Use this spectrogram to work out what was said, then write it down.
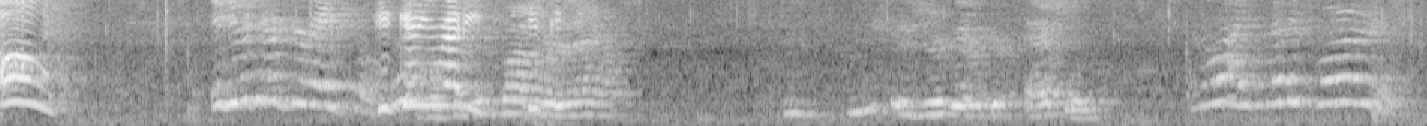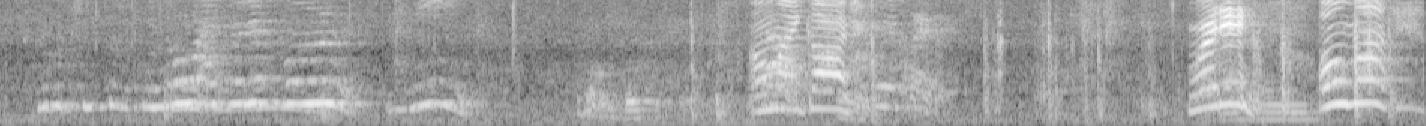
Oh, He's getting ready. He's get- Is your character Ashley? No, I said it first. Yeah, but she said it Oh my gosh. Ready? Oh my.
